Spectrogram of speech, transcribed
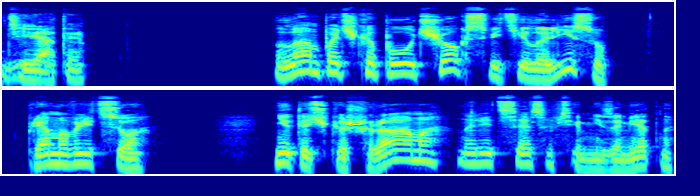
Девятое. Лампочка-паучок светила лису прямо в лицо. Ниточка шрама на лице совсем незаметно,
